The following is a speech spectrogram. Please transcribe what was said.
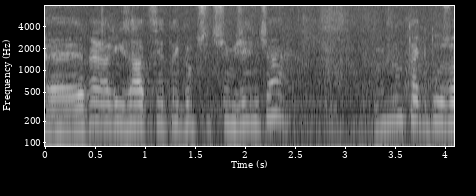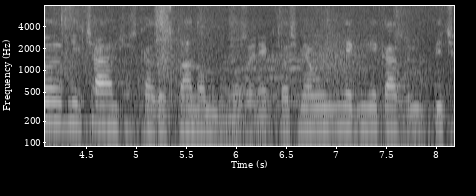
e, realizację tego przedsięwzięcia. No tak dużo nie chciałem przeszkadzać panom, bo może nie ktoś miał, nie, nie każdy mógł mieć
